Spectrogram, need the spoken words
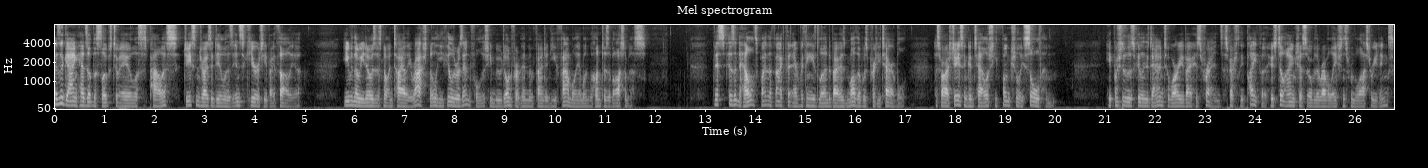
As the gang heads up the slopes to Aeolus's palace, Jason tries to deal with his insecurity about Thalia. Even though he knows it's not entirely rational, he feels resentful that she moved on from him and found a new family among the hunters of Artemis. This isn't helped by the fact that everything he's learned about his mother was pretty terrible. As far as Jason can tell, she functionally sold him. He pushes those feelings down to worry about his friends, especially Piper, who's still anxious over the revelations from the last readings,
